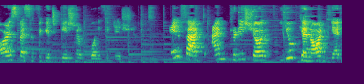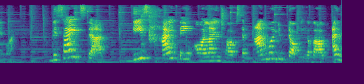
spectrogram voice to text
or a specific educational qualification. In fact, I'm pretty sure you cannot get one. Besides that, these high-paying online jobs that I'm going to be talking about are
